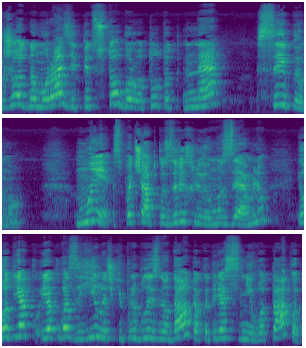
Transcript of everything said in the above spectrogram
В жодному разі під стобору тут от не сипемо. Ми спочатку зрихлюємо землю, і от як, як у вас гілочки приблизно да, так рясні, отак от,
